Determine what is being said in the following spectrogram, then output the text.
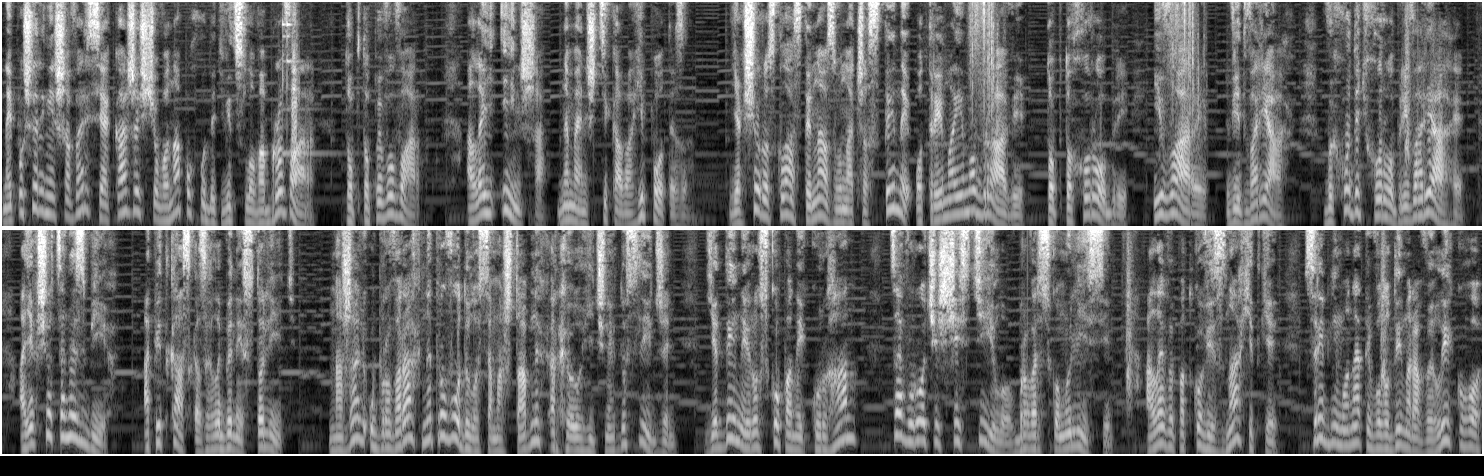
Найпоширеніша версія каже, що вона походить від слова бровар, тобто пивовар, але й інша, не менш цікава гіпотеза. Якщо розкласти назву на частини, отримаємо браві, тобто хоробрі, і вари від варяг. Виходить хоробрі варяги. А якщо це не збіг, а підказка з глибини століть. На жаль, у броварах не проводилося масштабних археологічних досліджень. Єдиний розкопаний курган це в урочищі стіло в броварському лісі, але випадкові знахідки, срібні монети Володимира Великого,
